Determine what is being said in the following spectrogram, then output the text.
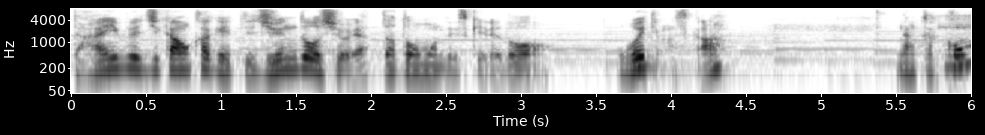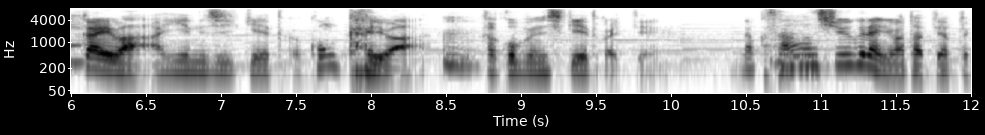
だいぶ時間をかけて順動詞をやったと思うんですけれど、覚えてますか？なんか今回は ing 系とか、今回はうん。過去分詞系とか言って、なんか3週ぐらいにわたってやった、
